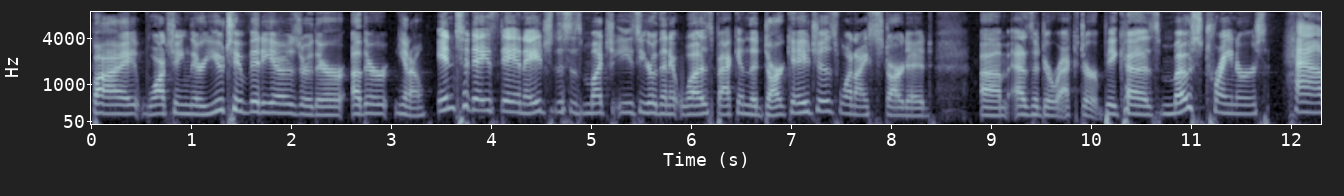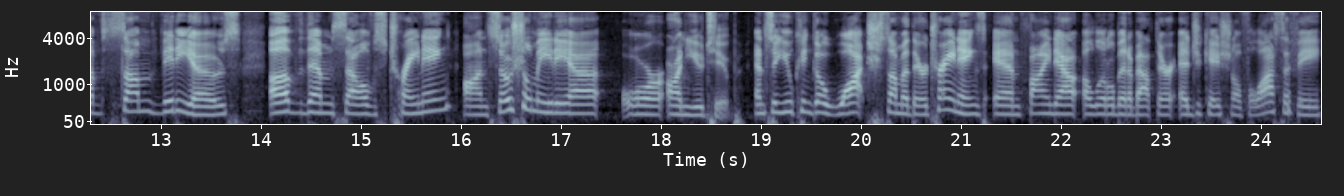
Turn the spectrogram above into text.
by watching their YouTube videos or their other. You know, in today's day and age, this is much easier than it was back in the dark ages when I started um, as a director because most trainers have some videos of themselves training on social media or on YouTube. And so you can go watch some of their trainings and find out a little bit about their educational philosophy.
